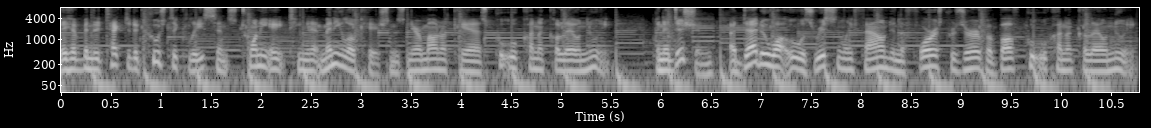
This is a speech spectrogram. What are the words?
They have been detected acoustically since 2018 at many locations near Mauna Kea's Pu'ukanakaleo Nui. In addition, a dead ua'u was recently found in the forest reserve above Pu'ukanakaleo Nui.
